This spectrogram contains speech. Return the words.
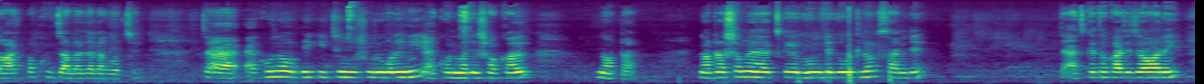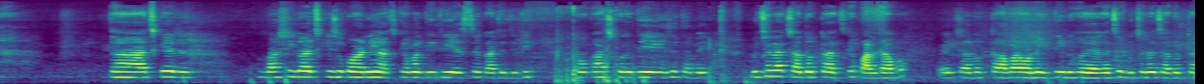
গা পা খুব জ্বালা জ্বালা করছে। তা এখনও অবধি কিছু শুরু করিনি, এখন বাজে সকাল নটা। নটার সময় আজকে ঘুম থেকে উঠলাম সানডে তা আজকে তো কাজে যাওয়া নেই। তা আজকের বাসি কাজ কিছু করার নেই। আজকে আমার দিদি এসছে কাজে দিদি। ও কাজ করে দিয়ে গেছে, তবে বিছানার চাদরটা আজকে পাল্টাবো। এই চাদরটা আবার অনেক দিন হয়ে গেছে, বিছানার চাদরটা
